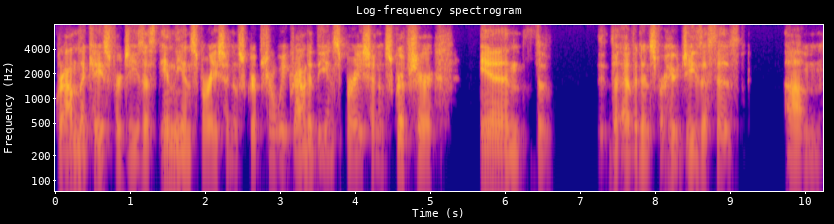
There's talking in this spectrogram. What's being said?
ground the case for Jesus in the inspiration of scripture. We grounded the inspiration of scripture in the the evidence for who Jesus is. Um,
